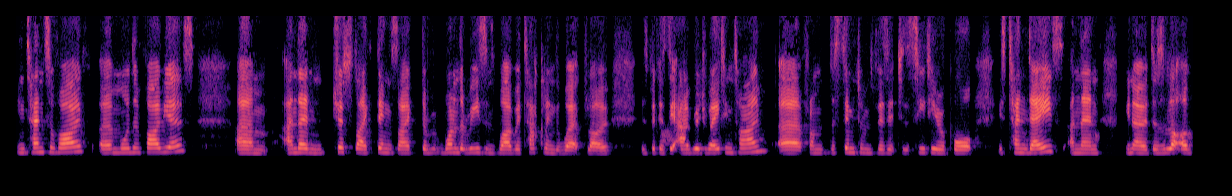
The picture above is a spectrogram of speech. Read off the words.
in ten survive uh, more than five years. Um, and then just like things like the one of the reasons why we're tackling the workflow is because the average waiting time uh, from the symptoms visit to the CT report is 10 days. And then, you know, there's a lot of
